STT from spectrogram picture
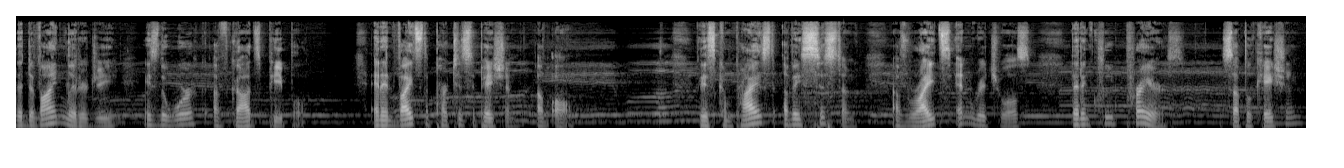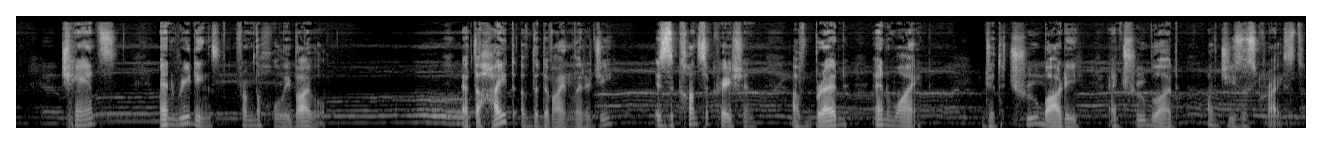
the Divine Liturgy is the work of God's people and invites the participation of all. It is comprised of a system of rites and rituals that include prayers, supplication, chants, and readings from the Holy Bible. At the height of the Divine Liturgy is the consecration of bread and wine into the true body and true blood of Jesus Christ.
